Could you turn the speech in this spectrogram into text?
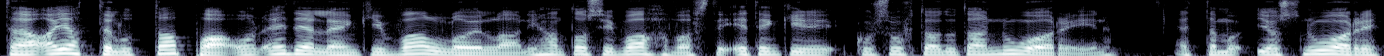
tämä ajattelutapa on edelleenkin valloillaan ihan tosi vahvasti, etenkin kun suhtaudutaan nuoriin. Että jos nuori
